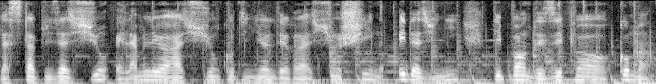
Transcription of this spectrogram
la stabilisation et l'amélioration continuelle des relations Chine-États-Unis dépendent des efforts communs.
